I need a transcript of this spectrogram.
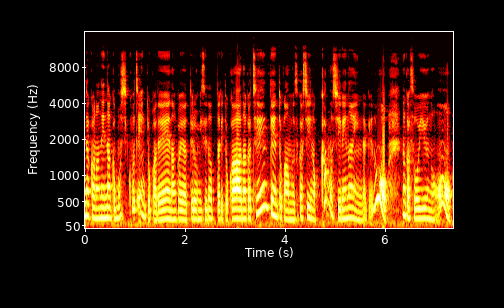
だからねなんかもし個人とかでなんかやってるお店だったりとかなんかチェーン店とかは難しいのかもしれないんだけどなんかそういうのを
